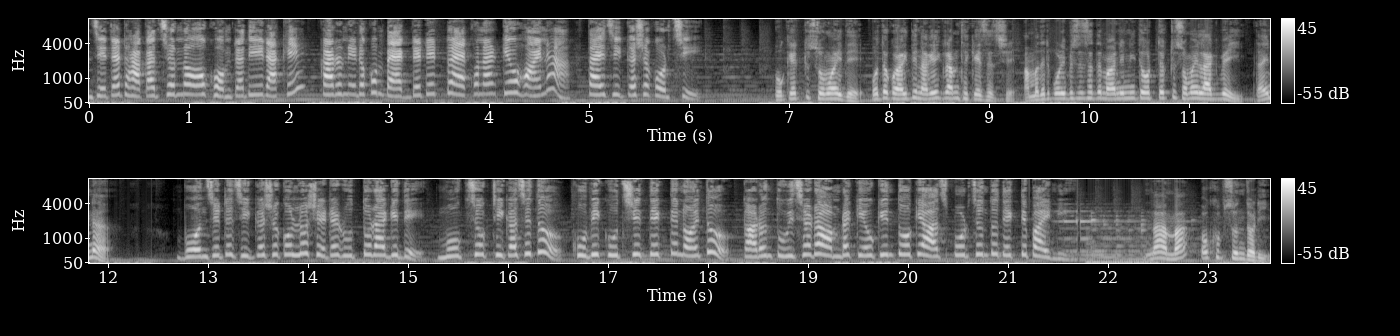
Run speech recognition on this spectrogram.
যেটা ঢাকার জন্য ও ঘোমটা দিয়ে রাখে? কারণ এরকম ব্যাকডেটেড তো এখন আর কেউ হয় না, তাই জিজ্ঞাসা করছি। ওকে একটু সময় দে। ও তো কয়েকদিন আগেই গ্রাম থেকে এসেছে। আমাদের পরিবেশের সাথে মানিয়ে নিতে ওর তো একটু সময় লাগবেই তাই না? বোন যেটা জিজ্ঞাসা করল সেটার উত্তর আগে দে। মুখ চোখ ঠিক আছে তো? খুবই কুৎসিত দেখতে নয় তো? কারণ তুই ছাড়া আমরা কেউ কিন্তু ওকে আজ পর্যন্ত দেখতে পাইনি। না মা ও খুব সুন্দরী।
